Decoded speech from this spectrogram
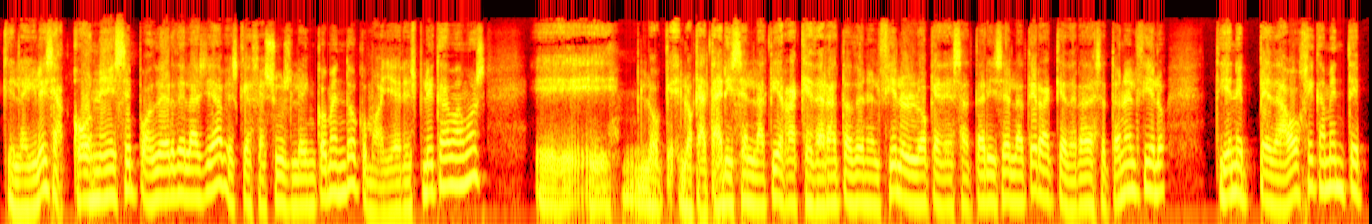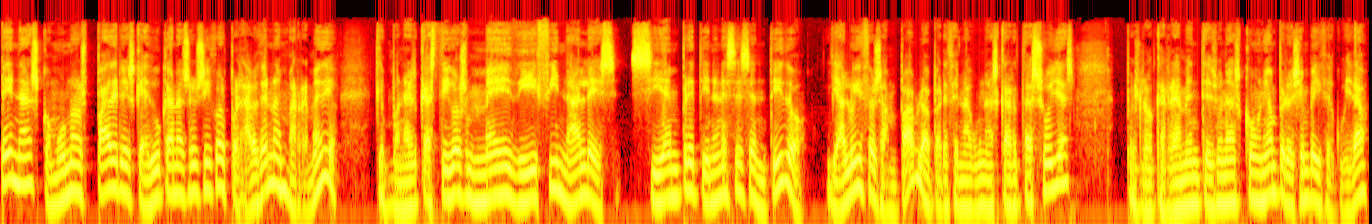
que la Iglesia, con ese poder de las llaves que Jesús le encomendó, como ayer explicábamos, eh, lo, que, lo que ataris en la tierra quedará todo en el cielo, lo que desataris en la tierra quedará desatado en el cielo, tiene pedagógicamente penas como unos padres que educan a sus hijos, pues a veces no es más remedio que poner castigos medicinales. Siempre tienen ese sentido. Ya lo hizo San Pablo, aparece en algunas cartas suyas, pues lo que realmente es una excomunión, pero siempre dice, cuidado,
